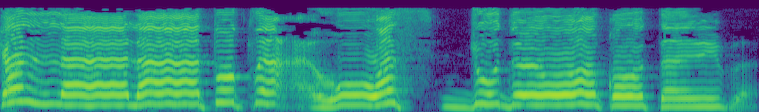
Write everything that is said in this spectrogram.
كلا لا تطعه واسجد واقترب.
